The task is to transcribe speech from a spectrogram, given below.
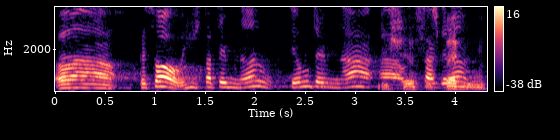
Uh, pessoal, a gente está terminando. Se eu não terminar, uh, o Instagram,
